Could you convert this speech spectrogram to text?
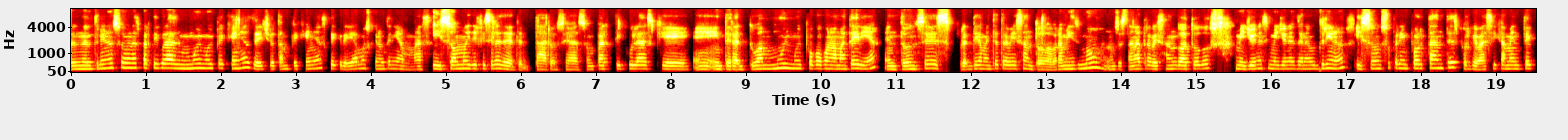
Los neutrinos son unas partículas muy, muy pequeñas, de hecho tan pequeñas que creíamos que no tenían más y son muy difíciles de detectar, o sea, son partículas que eh, interactúan muy, muy poco con la materia, entonces prácticamente atraviesan todo. Ahora mismo nos están atravesando a todos millones y millones de neutrinos y son súper importantes porque básicamente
